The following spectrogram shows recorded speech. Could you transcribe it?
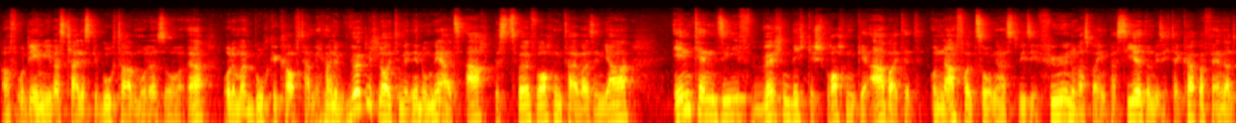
auf Udemy was Kleines gebucht haben oder so, ja, oder mal ein Buch gekauft haben. Ich meine wirklich Leute, mit denen du mehr als acht bis zwölf Wochen, teilweise ein Jahr, intensiv wöchentlich gesprochen, gearbeitet und nachvollzogen hast, wie sie fühlen und was bei ihnen passiert und wie sich der Körper verändert,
